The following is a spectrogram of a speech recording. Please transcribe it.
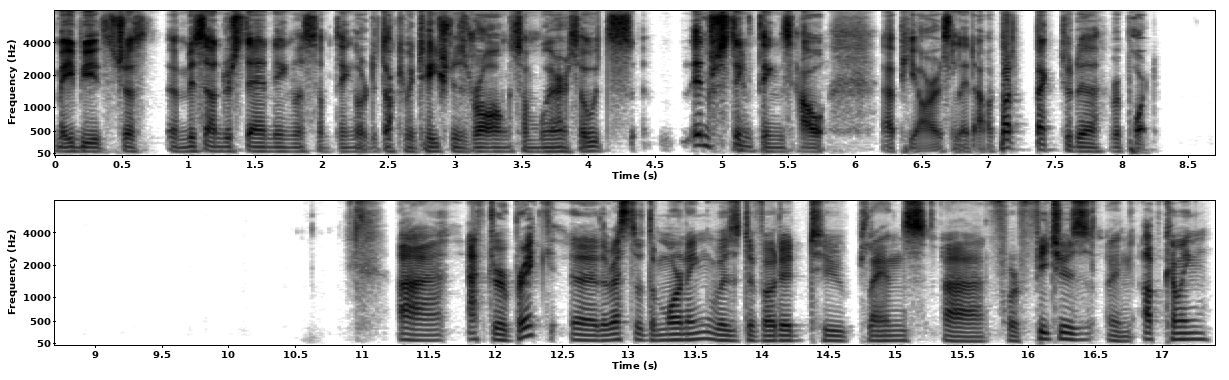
Maybe it's just a misunderstanding or something, or the documentation is wrong somewhere. So it's interesting things how uh, PR is laid out. But back to the report. Uh, after a break, uh, the rest of the morning was devoted to plans uh, for features in upcoming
